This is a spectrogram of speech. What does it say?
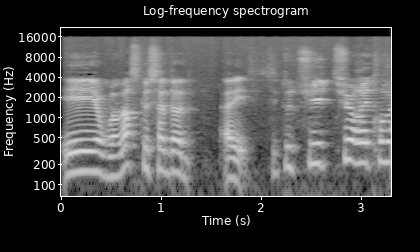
et on va voir ce que ça donne. Allez, c'est tout de suite sur Retro.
